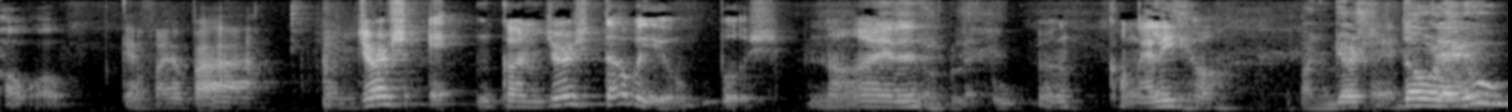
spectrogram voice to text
Oh, wow. Que fue para. Con George, eh, con George W. Bush, no el. con- Con el hijo. Con George Este- W.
